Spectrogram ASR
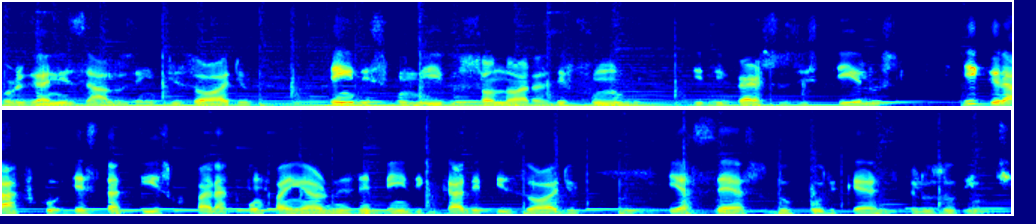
organizá-los em episódio, tem disponível sonoras de fundo de diversos estilos e gráfico estatístico para acompanhar o desempenho de cada episódio e acesso do podcast pelos ouvintes.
